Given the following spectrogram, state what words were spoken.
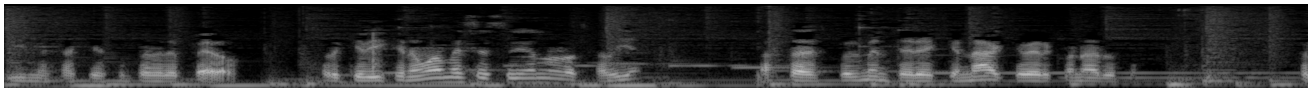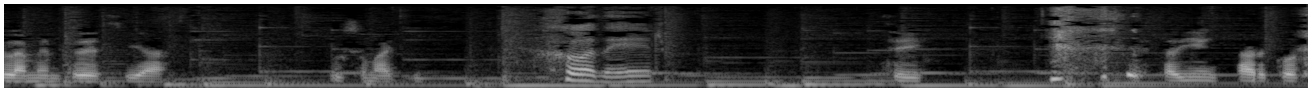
y me saqué súper de pedo. Porque dije, no mames, eso yo no lo sabía. Hasta después me enteré que nada que ver con Naruto. Solamente decía Uzumaki. Joder. Sí. Está bien hardcore.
